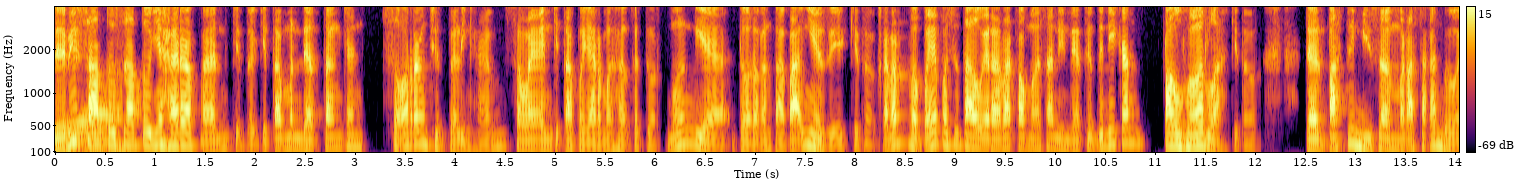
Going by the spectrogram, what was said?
Jadi Iya. satu-satunya harapan gitu kita mendatangkan seorang Jude Bellingham selain kita bayar mahal ke Dortmund ya dorongan bapaknya sih gitu. Karena bapaknya pasti tahu era kemasan United ini kan tahu banget lah gitu. Dan pasti bisa merasakan bahwa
